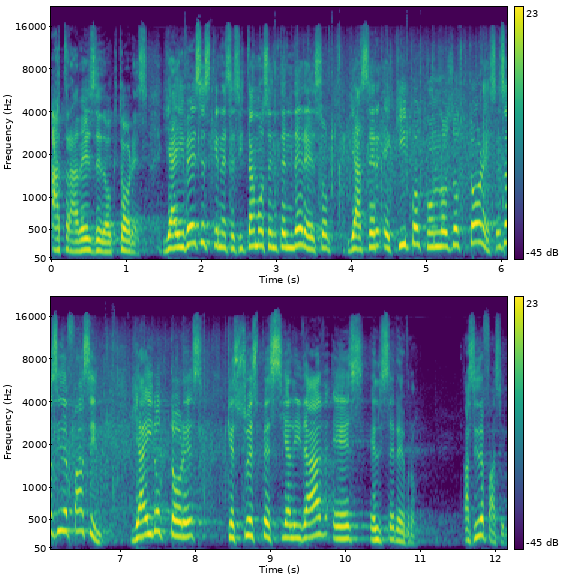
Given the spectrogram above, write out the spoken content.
a través de doctores. Y hay veces que necesitamos entender eso y hacer equipo con los doctores. Es así de fácil. Y hay doctores que su especialidad es el cerebro. Así de fácil.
